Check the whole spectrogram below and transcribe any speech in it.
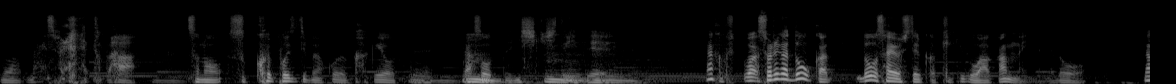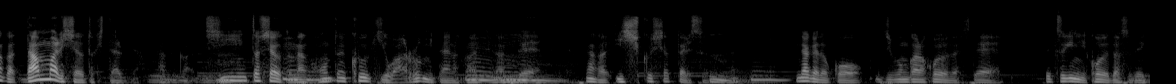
もうナイスプレーとか、そのすっごいポジティブな声をかけようって、出そうって意識していて、なんかそれがどうか、どう作用してるか結局わかんないんだけど、なんかだんまりしちゃう時ってあるじゃん。なん。か、シーンとしちゃうとなんか本当に空気が悪みたいな感じになって、なんか萎縮しちゃったりするのね。うん。だけどこう自分から声を出してで次に声を出すべき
